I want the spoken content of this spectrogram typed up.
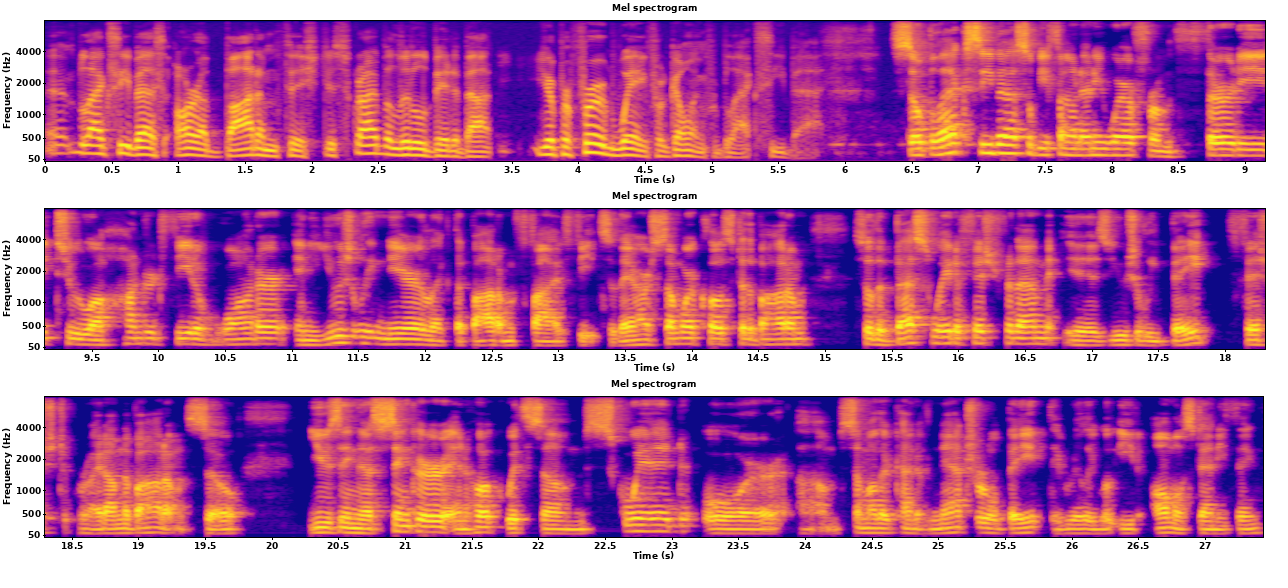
Uh, black sea bass are a bottom fish. Describe a little bit about your preferred way for going for black sea bass. So black sea bass will be found anywhere from 30 to 100 feet of water and usually near like the bottom five feet. So they are somewhere close to the bottom. So the best way to fish for them is usually bait fished right on the bottom. So using a sinker and hook with some squid or um, some other kind of natural bait, they really will eat almost anything.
